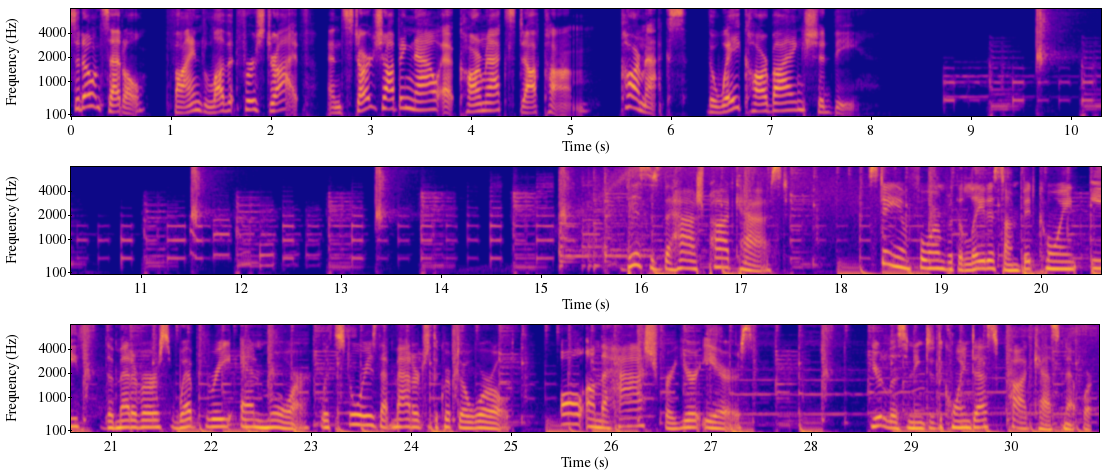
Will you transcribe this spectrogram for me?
So don't settle. Find love at first drive and start shopping now at CarMax.com. CarMax, the way car buying should be. This is the Hash Podcast. Stay informed with the latest on Bitcoin, ETH, the metaverse, Web3, and more with stories that matter to the crypto world. All on the Hash for your ears. You're listening to the Coindesk Podcast Network.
